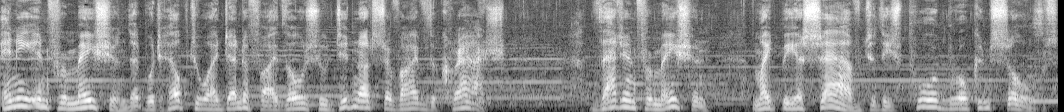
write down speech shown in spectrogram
any information that would help to identify those who did not survive the crash, that information might be a salve to these poor broken souls.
